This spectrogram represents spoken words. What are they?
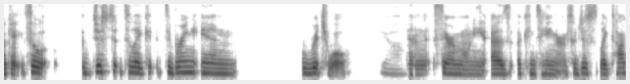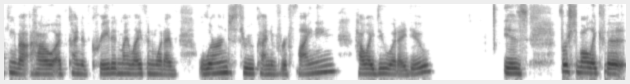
okay so just to, to like to bring in ritual yeah. and ceremony as a container. So, just like talking about how I've kind of created my life and what I've learned through kind of refining how I do what I do is first of all, like the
